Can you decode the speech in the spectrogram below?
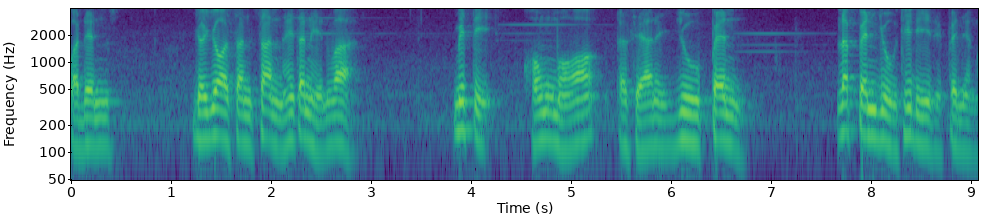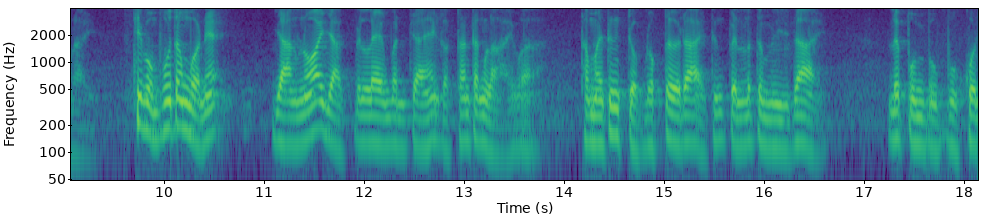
ประเด็นย่อๆสั้น ๆ ให้ท่านเห็นว่า มิติของหมอกระแสเนี่ยอยู่เป็นและเป็นอยู่ที่ดีเนี่ยเป็นอย่างไร ที่ผมพูดทั้งหมดเนี้ยอย่างน้อยอยากเป็นแรงบันดาลใจให้กับท่านทั้งหลายว่าทำไมถึงจบด็อกเตอร์ได้ ถึงเป็นรัฐมนตรีได้ และเป็นบุคคล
